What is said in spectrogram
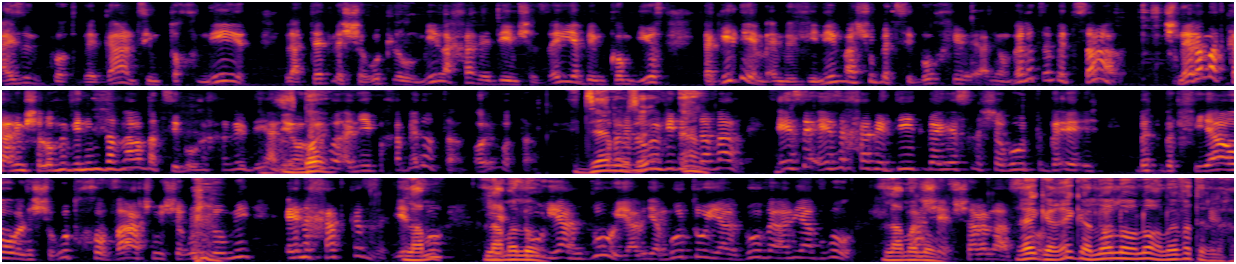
איזנקוט וגנץ, עם תוכנית לתת לשירות לאומי לחרדים, שזה יהיה במקום גיוס. תגידי, הם, הם מבינים משהו בציבור, אני אומר את זה בצער. שני רמטכ"לים שלא מבינים דבר בציבור החרדי, אני, אוהב, אני מכבד אותם, אוהב אותם. את זה אני רוצה... אבל הם לא מבינים דבר. איזה, איזה חרדי יתגייס לשירות בכפייה או לשירות חובה שהוא שירות לאומי? אין אחד כזה. למה? למה לא? יהרגו, ימותו, יהרגו ואל יעברו. למה לא? מה שאפשר לעשות. רגע, רגע, לא, לא, לא, אני לא אוותר לך.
